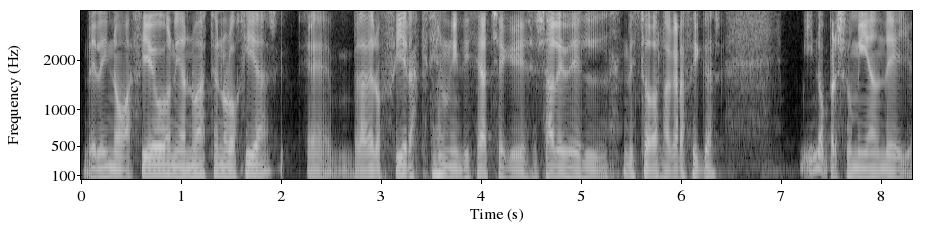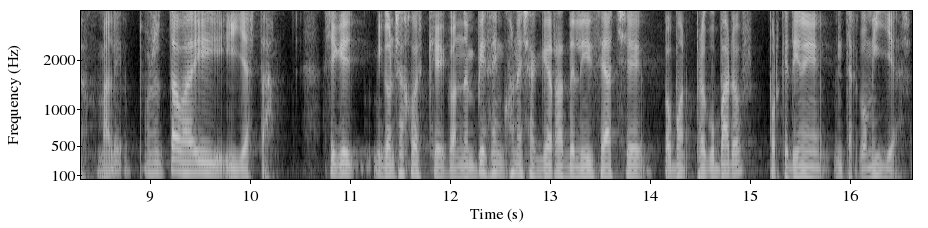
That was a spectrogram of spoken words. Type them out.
de la innovación y las nuevas tecnologías, eh, verdaderos fieras que tienen un índice H que se sale de todas las gráficas. y no presumían de ello, ¿vale? Pues estaba ahí y ya está. Así que mi consejo es que cuando empiecen con esas guerras del índice H, pues bueno, preocuparos porque tiene, entre comillas,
